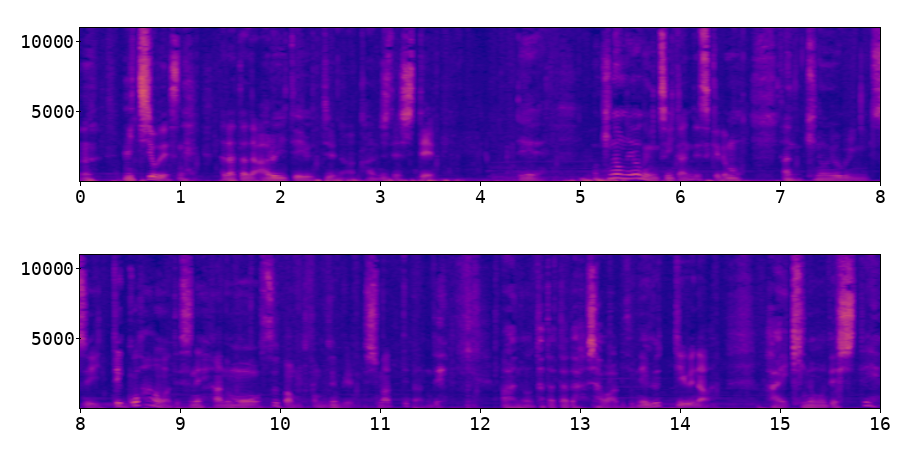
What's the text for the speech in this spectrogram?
うん、道をですねただただ歩いているっていうような感じでしてで昨日の夜に着いたんですけどもあの昨日夜に着いてご飯はですねあのもうスーパーもとかも全部閉まってたんであのただただシャワー浴びて寝るっていうような、はい、昨日でして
